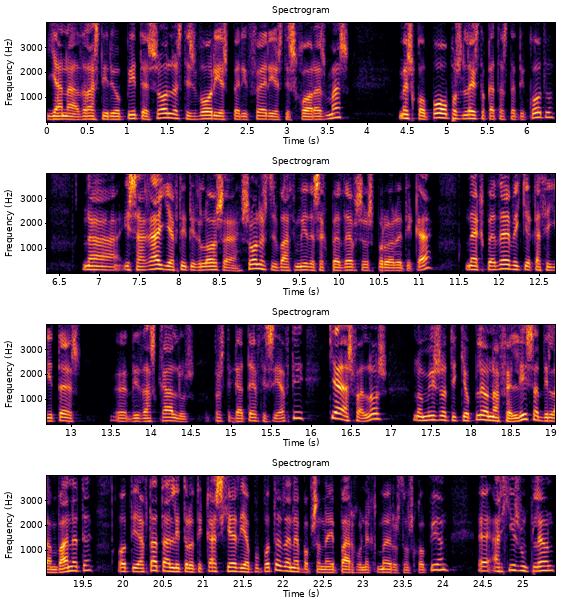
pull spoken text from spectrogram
για να δραστηριοποιείται σε όλες τις βόρειες περιφέρειες της χώρας μας με σκοπό, όπως λέει στο καταστατικό του, να εισαγάγει αυτή τη γλώσσα σε όλες τις βαθμίδες εκπαιδεύσεως προαιρετικά, να εκπαιδεύει και καθηγητές ε, διδασκάλους προς την κατεύθυνση αυτή και ασφαλώς νομίζω ότι και ο πλέον αφελής αντιλαμβάνεται ότι αυτά τα λυτρωτικά σχέδια που ποτέ δεν έπαψαν να υπάρχουν εκ μέρους των Σκοπίων ε, αρχίζουν πλέον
